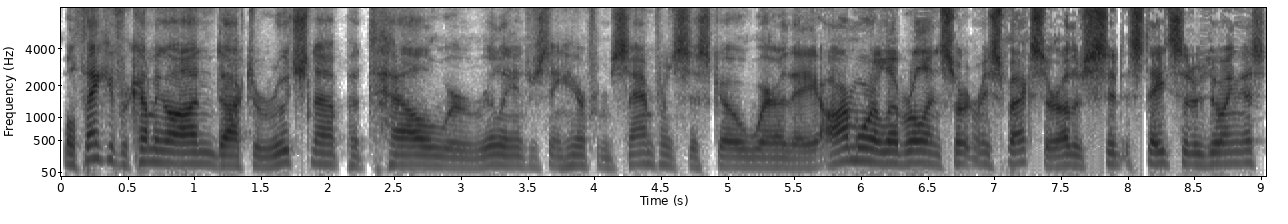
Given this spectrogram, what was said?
Well, thank you for coming on, Dr. Rachna Patel. We're really interesting here from San Francisco, where they are more liberal in certain respects. There are other states that are doing this,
